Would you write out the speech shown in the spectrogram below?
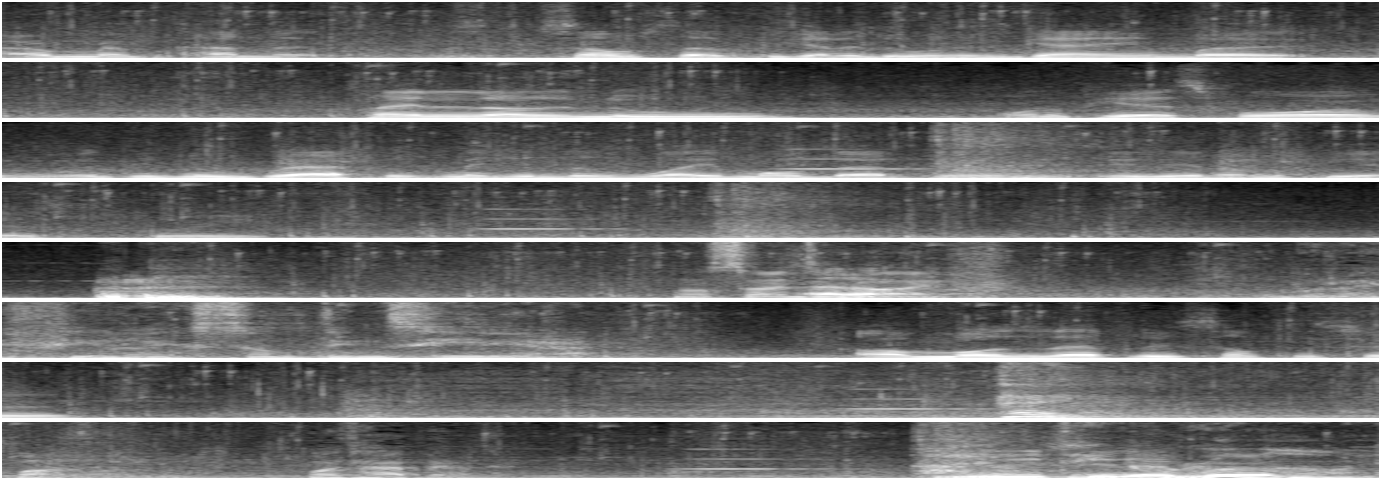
I remember kind of some stuff you got to do in this game. But playing it on a new on the PS4 with these new graphics make it look way more better than it did on the PS3. No signs of life, but I feel like something's here. Oh, most definitely something serious. Hey, What? What happened? I You don't didn't see that, we're bro? alone.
